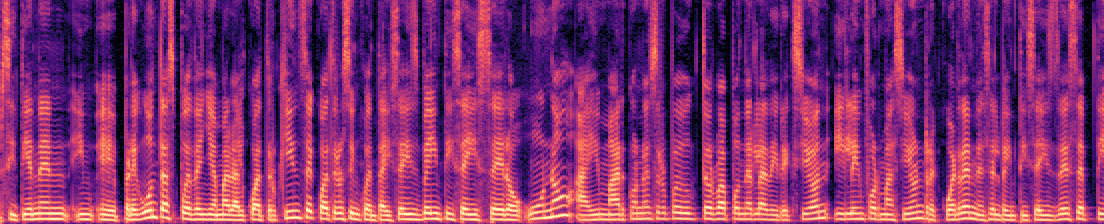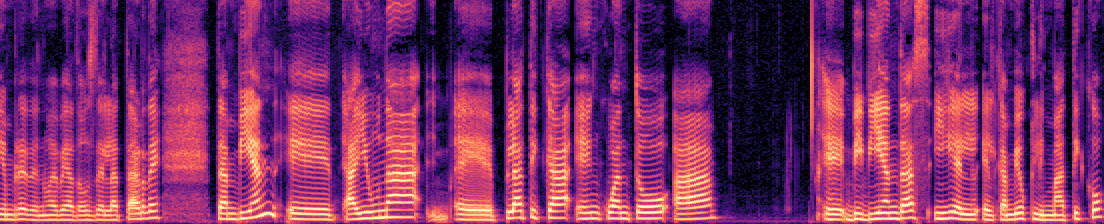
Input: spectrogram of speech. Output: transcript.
si tienen eh, preguntas, pueden llamar al 415-456-2601. Ahí Marco, nuestro productor, va a poner la dirección y la información. Recuerden, es el 26 de septiembre de 9 a 2 de la tarde. También eh, hay una plática en cuanto a... viviendas y el, el, cambio climático.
